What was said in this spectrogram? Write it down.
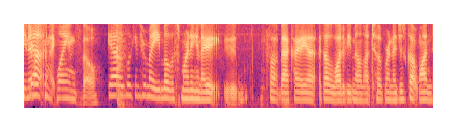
He never yeah, complains, I, though. Yeah, I was looking through my email this morning and I uh, saw it back. I, uh, I got a lot of email in October and I just got one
